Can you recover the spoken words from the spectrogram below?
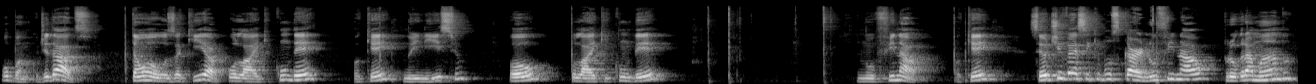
o banco de dados. Então eu uso aqui ó, o like com D, ok? No início, ou o like com D no final, ok? Se eu tivesse que buscar no final, programando,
